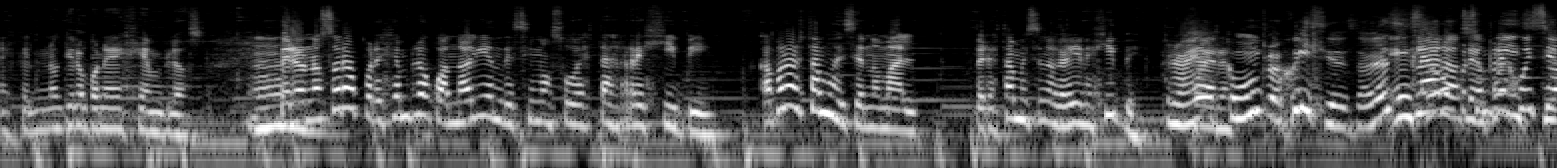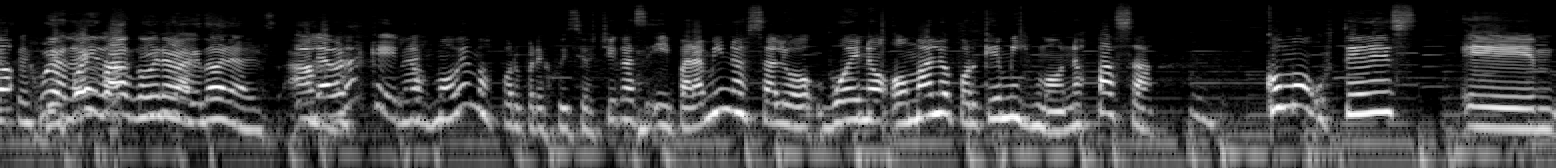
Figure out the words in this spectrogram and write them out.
Es que no quiero poner ejemplos. Mm. Pero nosotras, por ejemplo, cuando alguien decimos, uy, esta es re hippie, capaz no lo estamos diciendo mal, pero estamos diciendo que alguien es hippie. Pero Claro. es como un prejuicio, ¿sabes? Es claro, un es un prejuicio. Se juegan Después va a comer a. McDonald's. Y la verdad es que nos movemos por prejuicios, chicas, y para mí no es algo bueno o malo porque mismo nos pasa. ¿Cómo ustedes, eh,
